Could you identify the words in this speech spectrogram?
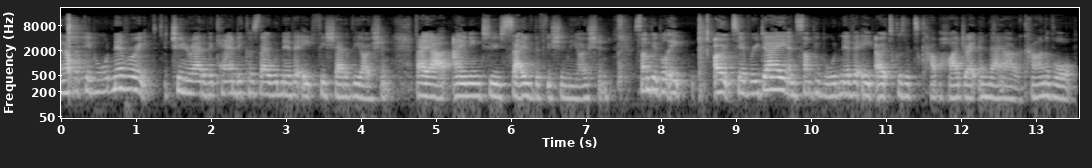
And other people would never eat tuna out of a can because they would never eat fish out of the ocean. They are aiming to save the fish in the ocean. Some people eat oats every day and some people would never eat oats because it's carbohydrate and they are a carnivore.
